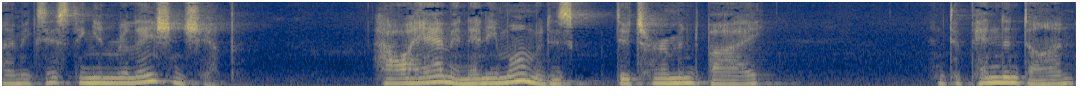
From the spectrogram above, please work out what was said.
I'm existing in relationship. How I am in any moment is determined by and dependent on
